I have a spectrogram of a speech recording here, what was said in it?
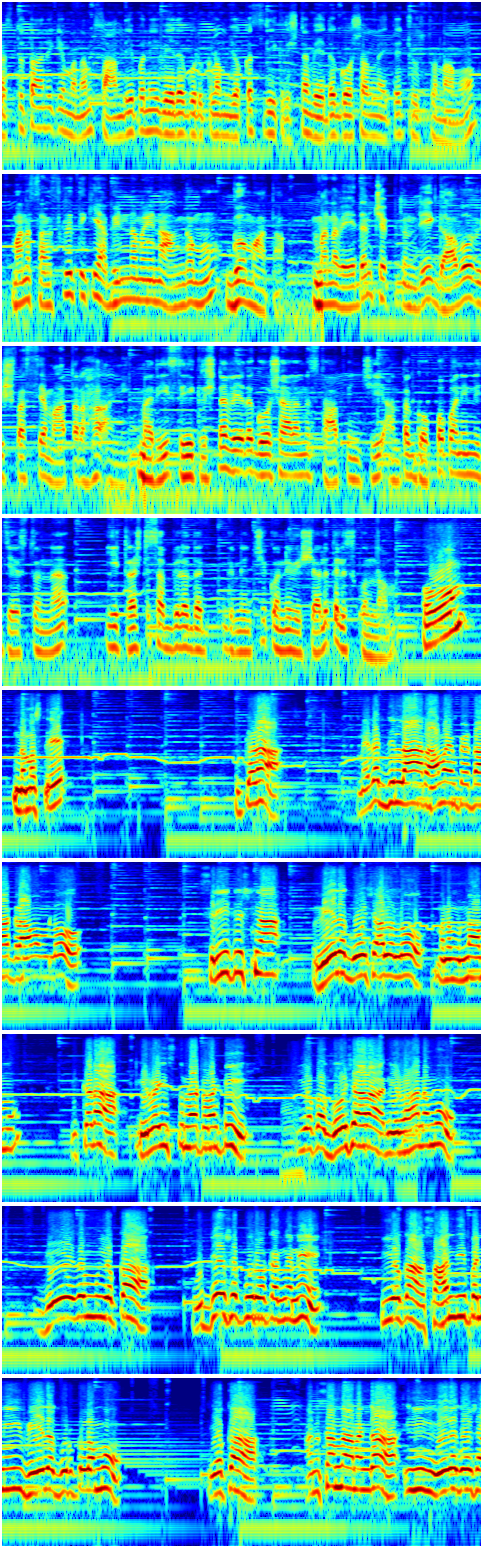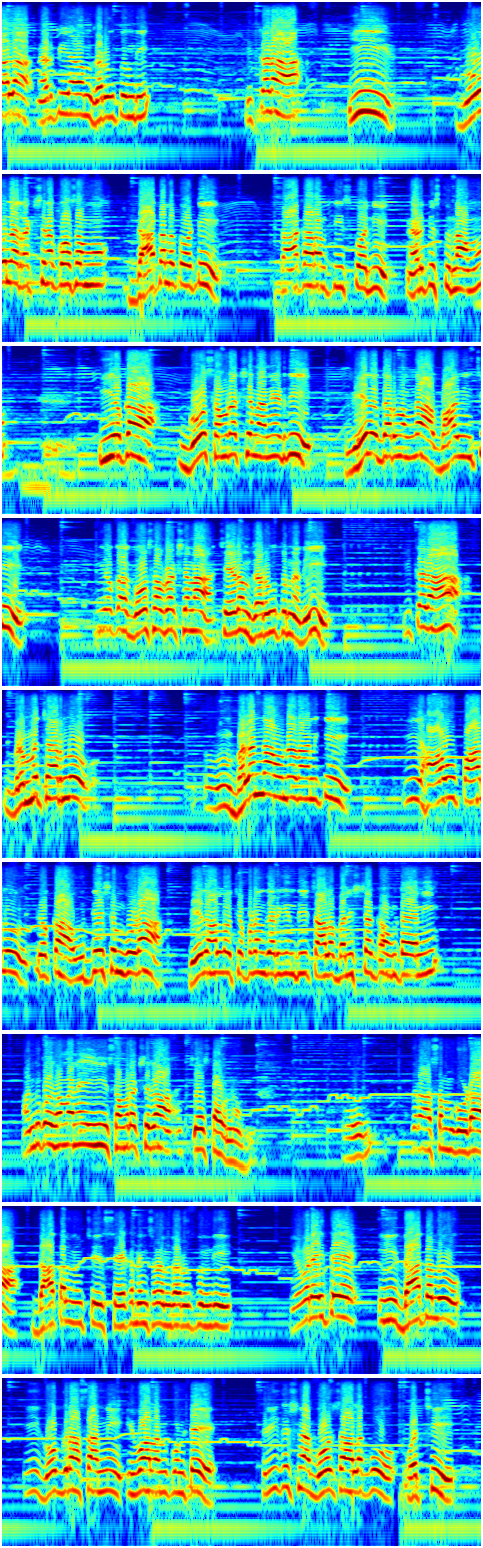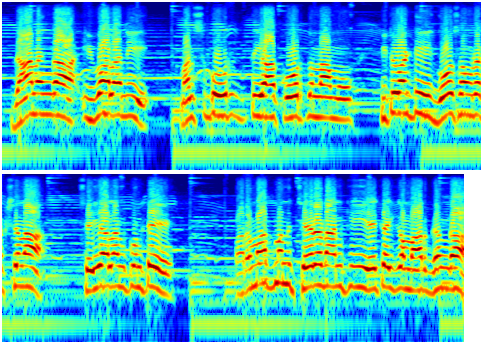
ప్రస్తుతానికి మనం సాందీపని వేద గురుకులం యొక్క శ్రీకృష్ణ వేద ఘోషాలను అయితే చూస్తున్నాము. మన సంస్కృతికి అభిన్నమైన అంగము గోమాత. మన వేదం చెప్తుంది గావో విశ్వస్య మాతరహ అని. మరి శ్రీకృష్ణ వేద ఘోషాలను స్థాపించి అంత గొప్ప పనిని చేస్తున్న ఈ ట్రస్ట్ సభ్యుల దగ్గర నుంచి కొన్ని విషయాలు తెలుసుకుందాం. ఓం నమస్తే. ఇక్కడ మెదక్ జిల్లా రామాయంపేట గ్రామంలో శ్రీకృష్ణ వేద గోశాలలో మనం ఉన్నాము. ఇక్కడ నిర్వహిస్తున్నటువంటి ఈ యొక్క గోశాల నిర్వహణము వేదము యొక్క ఉద్దేశపూర్వకంగానే ఈ యొక్క సాందీపని వేద గురుకులము యొక్క అనుసంధానంగా ఈ వేద గోశాల నడిపించడం జరుగుతుంది. ఇక్కడ ఈ గోవుల రక్షణ కోసము దాతలతోటి సహకారం తీసుకొని నడిపిస్తున్నాము. ఈ యొక్క గో సంరక్షణ అనేది వేద ధర్మంగా భావించి ఈ యొక్క గో సంరక్షణ చేయడం జరుగుతున్నది. ఇక్కడ బ్రహ్మచారులు బలంగా ఉండడానికి ఈ ఆవు పాలు యొక్క ఉద్దేశం కూడా వేదాల్లో చెప్పడం జరిగింది. చాలా బలిష్టంగా ఉంటాయని అందుకోసమనే ఈ సంరక్షణ చేస్తూ ఉన్నాము గ్రాసం కూడా దాతల నుంచి సేకరించడం జరుగుతుంది. ఎవరైతే ఈ దాతలు ఈ గోగ్రాసాన్ని ఇవ్వాలనుకుంటే శ్రీకృష్ణ గోశాలకు వచ్చి దానంగా ఇవ్వాలని మనస్ఫూర్తిగా కోరుతున్నాము. ఇటువంటి గో సంరక్షణ చేయాలనుకుంటే పరమాత్మను చేరడానికి ఏకైక మార్గంగా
